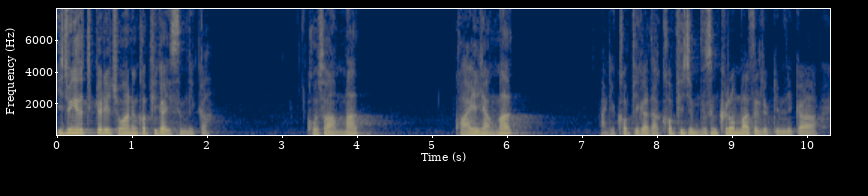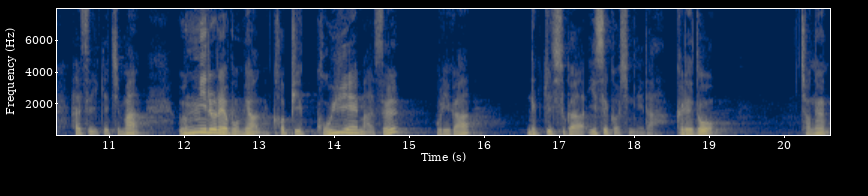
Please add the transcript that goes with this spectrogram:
이 중에서 특별히 좋아하는 커피가 있습니까? 고소한 맛, 과일 향 맛, 아니 커피가 다 커피지 무슨 그런 맛을 느낍니까? 할 수 있겠지만 음미를 해보면 커피 고유의 맛을 우리가 느낄 수가 있을 것입니다. 그래도 저는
